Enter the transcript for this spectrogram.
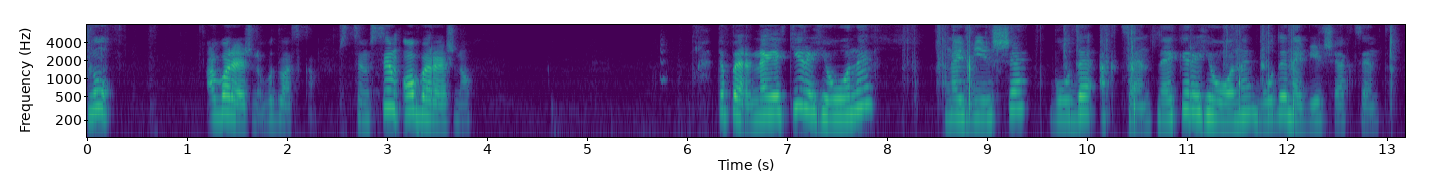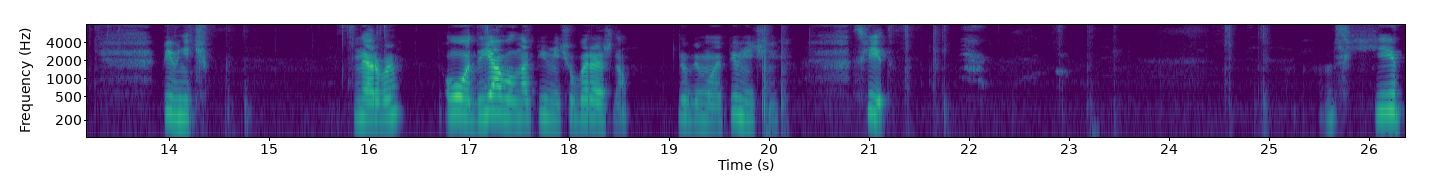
Ну, обережно, будь ласка. З цим всім обережно. Тепер, на які регіони найбільше буде акцент? На які регіони буде найбільший акцент? Північ. Нерви. О, диявол на північ, обережно. Любі мої, північні. Схід. Схід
